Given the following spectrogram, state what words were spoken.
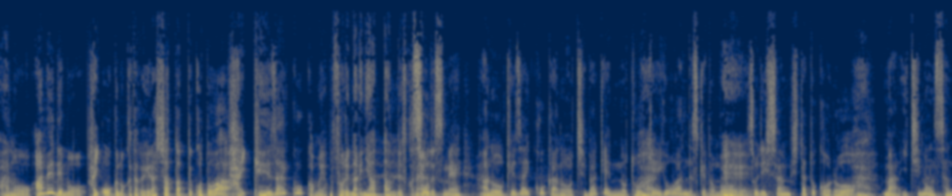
あの、雨でもはい。多くの方がいらっしゃったってことは、はい。経済効果もやっぱそれなりにあったんですかね？そうですね、あの経済効果の千葉県の統計表なんですけども、はいええ。それで試算したところ、はい。まあ、1万3000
